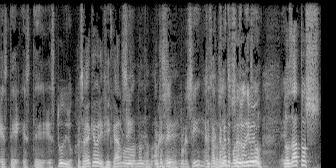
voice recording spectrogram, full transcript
este este estudio pues había que verificarlo sí, Armando, porque, sí, de, porque sí exactamente por eso son, digo yo los datos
